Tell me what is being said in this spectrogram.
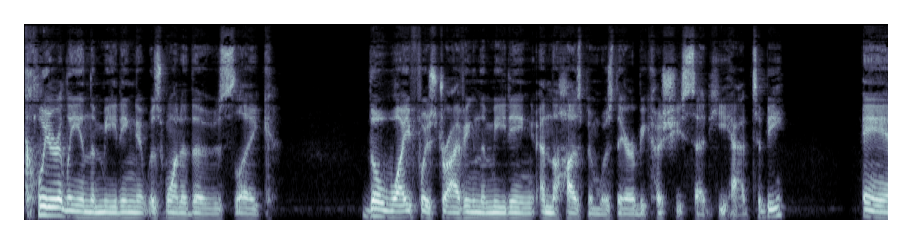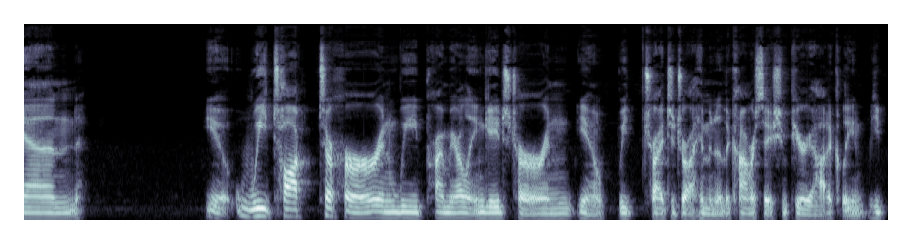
clearly in the meeting. It was one of those like the wife was driving the meeting and the husband was there because she said he had to be. And, you know, we talked to her and we primarily engaged her and, you know, we tried to draw him into the conversation periodically and he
